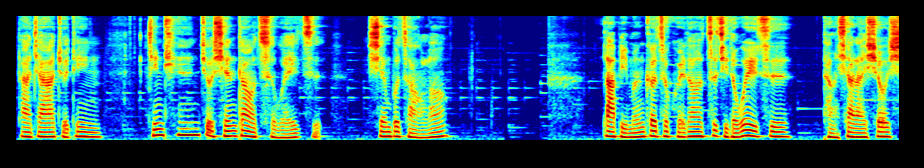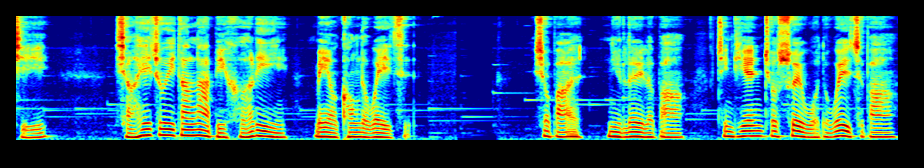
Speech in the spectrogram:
大家决定今天就先到此为止，先不找了。蜡笔们各自回到自己的位置，躺下来休息。小黑注意到蜡笔盒里没有空的位置。小白，你累了吧？今天就睡我的位置吧。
